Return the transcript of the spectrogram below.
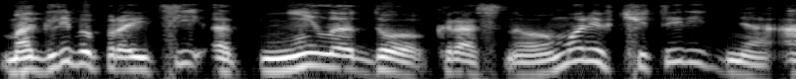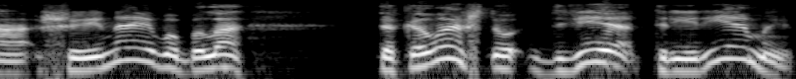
могли бы пройти от Нила до Красного моря в четыре дня, а ширина его была такова, что две-три ремы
